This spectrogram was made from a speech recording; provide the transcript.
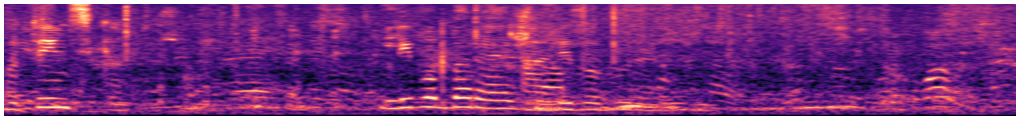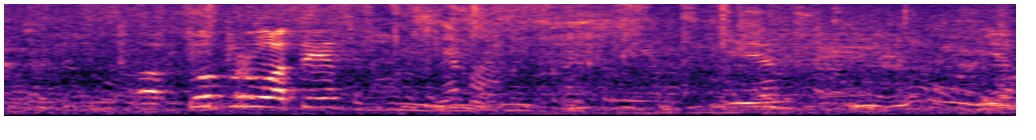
Хотинська. Лівобережна. А хто проти? Є. Є.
